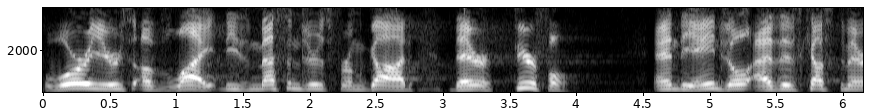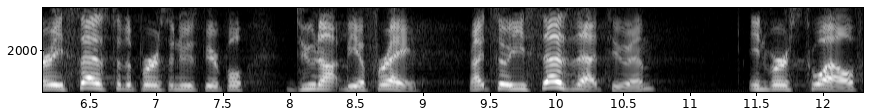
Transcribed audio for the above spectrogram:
warriors of light, these messengers from God, they're fearful. And the angel, as is customary, says to the person who's fearful, Do not be afraid. Right? So he says that to him in verse 12.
